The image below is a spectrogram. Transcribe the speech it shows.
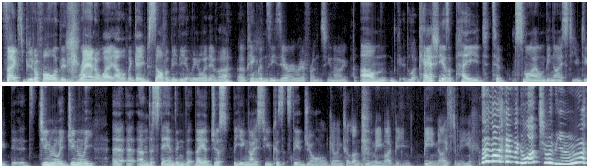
"Thanks, beautiful," and then ran away out of the game stuff immediately or whatever. A Penguinz0 reference, you know. Um, look, cashiers are paid to smile and be nice to you. Do it's generally generally uh, uh, understanding that they are just being nice to you because it's their Well, job. going to lunch with me might be being nice to me. They're not having lunch with you.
